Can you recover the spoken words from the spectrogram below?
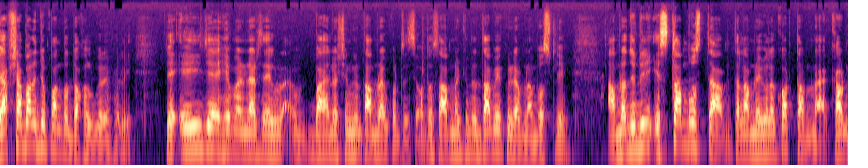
ব্যবসা বাণিজ্য পর্যন্ত দখল করে ফেলি। যে এই যে হিউম্যান রাইটস এগুলো ভায়োলেশন কিন্তু আমরা করতেছি, অথচ আমরা কিন্তু দাবি করি আমরা মুসলিম। আমরা যদি ইসলাম বুঝতাম, তাহলে আমরা এগুলো করতাম না। কারণ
